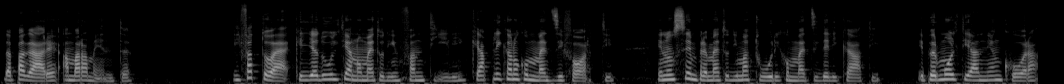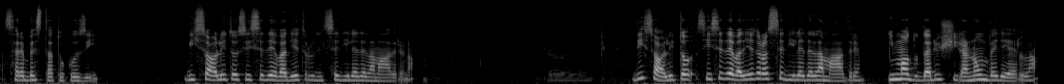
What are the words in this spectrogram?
da pagare amaramente. Il fatto è che gli adulti hanno metodi infantili che applicano con mezzi forti e non sempre metodi maturi con mezzi delicati, e per molti anni ancora sarebbe stato così. Di solito si sedeva dietro il sedile della madre, no. Di solito si sedeva dietro al sedile della madre, in modo da riuscire a non vederla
